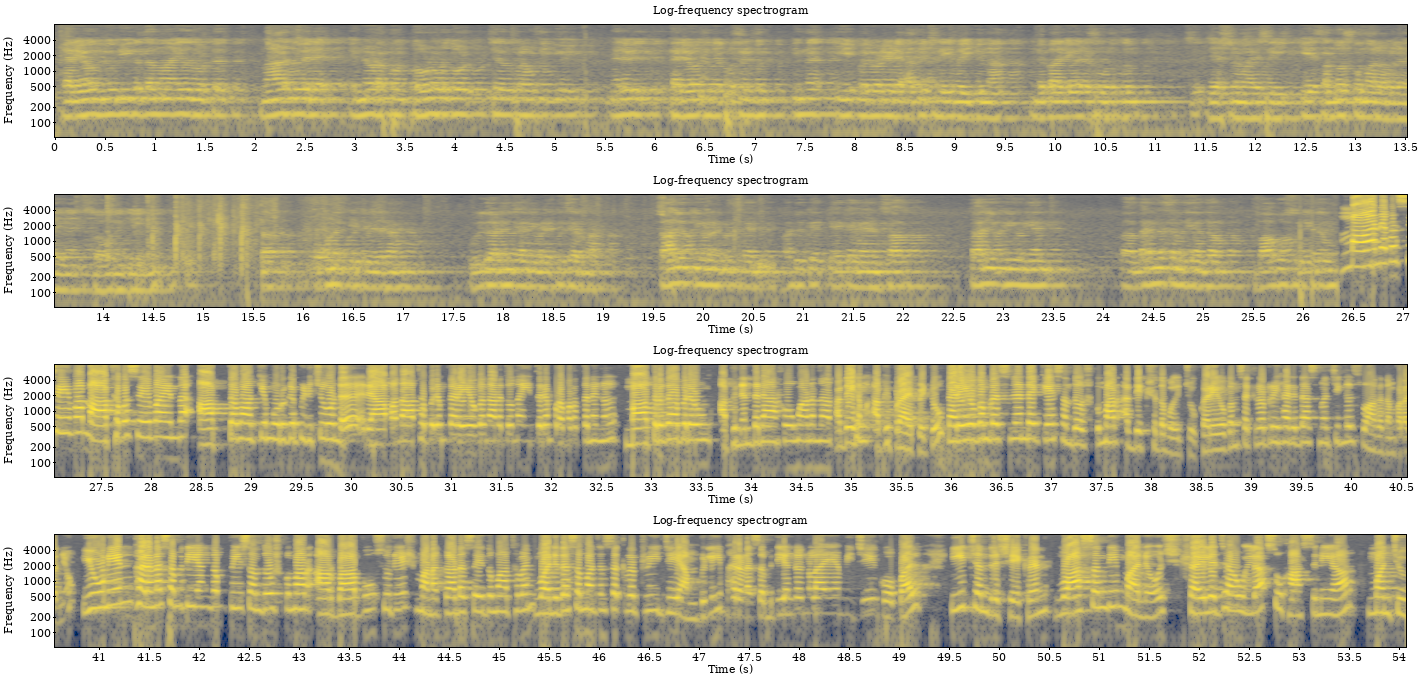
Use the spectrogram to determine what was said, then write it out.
കരയോഗം രൂപീകൃതമായത് തൊട്ട് നാളെ വരെ എന്നോടൊപ്പം തോളോട് തോൾ ചേർന്ന് പ്രവർത്തിക്കുകയും നിലവിൽ കരയോത്തിന്റെ പ്രസിഡന്റും ഇന്ന് ഈ പരിപാടിയുടെ അധ്യക്ഷതയും വഹിക്കുന്ന എന്റെ ബാല്യകാല സുഹൃത്തും ജ്യേഷ്ഠനുമായ ശ്രീ കെ സന്തോഷ് കുമാർ അവരുടെ ഞാൻ സ്വാഗതം ചെയ്യുന്നു. ഉദ്ഘാടനം ചെയ്യാൻ ഇവിടെ എത്തിച്ചേർന്ന taluk union president advocate K K Menon sir taluk union മാനവസേവ മാധവസേവ എന്ന ആപ്തവാക്യം മുറുകെ പിടിച്ചുകൊണ്ട് രാമനാഥപുരം കരയോഗം നടത്തുന്ന ഇത്തരം പ്രവർത്തനങ്ങൾ മാതൃകാപരവും അഭിനന്ദനാർഹവുമാണെന്ന് അദ്ദേഹം അഭിപ്രായപ്പെട്ടു. കരയോഗം പ്രസിഡന്റ് കെ സന്തോഷ് കുമാർ അധ്യക്ഷത വഹിച്ചു. കരയോഗം സെക്രട്ടറി ഹരിദാസ് മച്ചിങ്ങൽ സ്വാഗതം പറഞ്ഞു. യൂണിയൻ ഭരണസമിതി അംഗം പി സന്തോഷ് കുമാർ ആർ ബാബു സുരേഷ് മണക്കാട് സേതുമാധവൻ വനിതാ സമാജം സെക്രട്ടറി ജെ അമ്പിളി ഭരണസമിതി അംഗങ്ങളായ വിജയ് ഗോപാൽ ഇ ചന്ദ്രശേഖരൻ വാസന്തി മനോജ് ശൈലജ ഉല്ല സുഹാസിനി ആർ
